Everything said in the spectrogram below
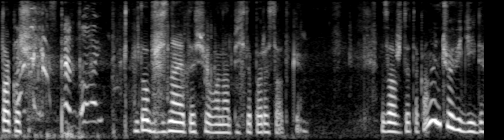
також добре знаєте, що вона після пересадки. Завжди така, ну нічого відійде.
